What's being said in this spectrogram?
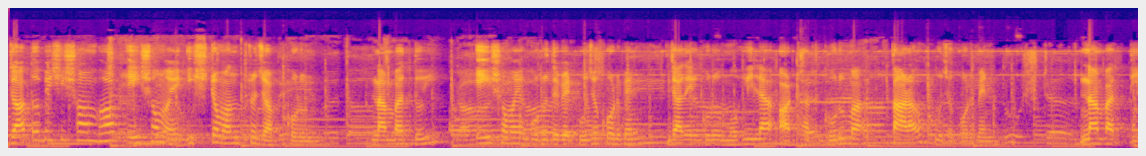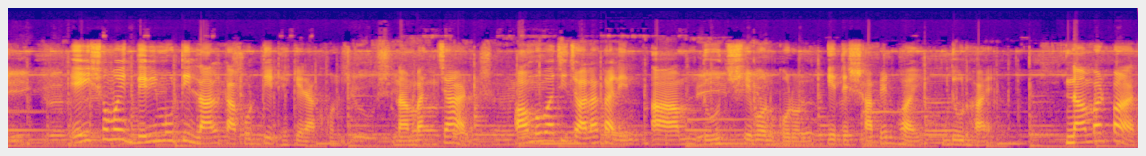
যত বেশি সম্ভব এই সময়ে ইষ্টমন্ত্র জপ করুন। নাম্বার দুই, এই সময়ে গুরুদেবের পুজো করবেন, যাদের গুরু মহিলা অর্থাৎ গুরুমা, তারাও পুজো করবেন। নাম্বার তিন, এই সময় দেবী মূর্তি লাল কাপড় দিয়ে ঢেকে রাখুন। নাম্বার চার, অম্বুবাচী চলাকালীন আম, দুধ সেবন করুন। এতে সাপের ভয় দূর হয়। নাম্বার পাঁচ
